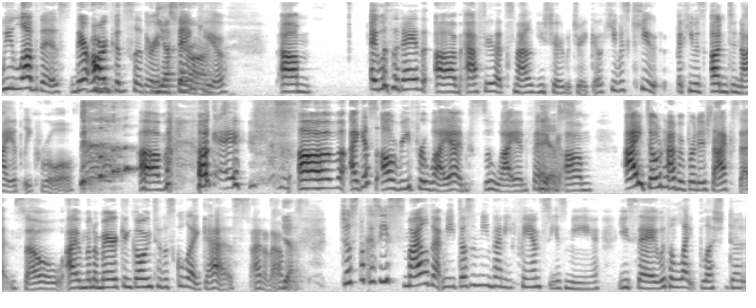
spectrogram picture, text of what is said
We love this. There are mm-hmm. good Slytherins. Yes, Thank you. Um, it was the day that, um after that smile you shared with Draco. He was cute, but he was undeniably cruel. um, okay. Um, I guess I'll read for YN because it's a YN fic. Yes. Um, I don't have a British accent, so I'm an American going to the school, I guess. I don't know. Yes. Just because he smiled at me doesn't mean that he fancies me, you say, with a light blush du-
